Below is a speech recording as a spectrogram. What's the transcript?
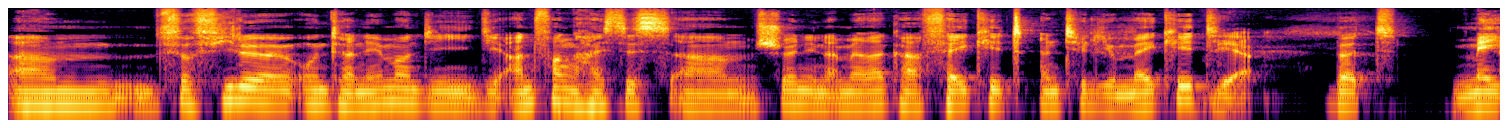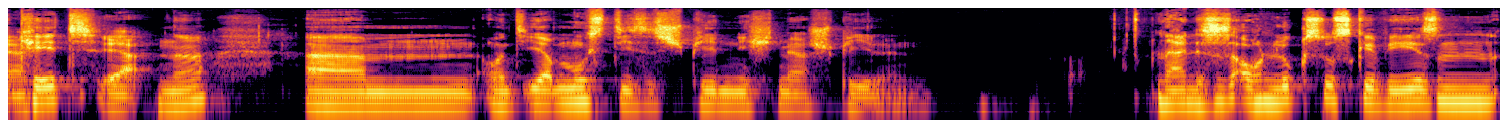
Ähm, für viele Unternehmer, die, die anfangen, heißt es ähm, schön in Amerika, fake it until you make it. Ja. But make ja. it. Ja. Ne? Ähm, und ihr müsst dieses Spiel nicht mehr spielen. Nein, es ist auch ein Luxus gewesen,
